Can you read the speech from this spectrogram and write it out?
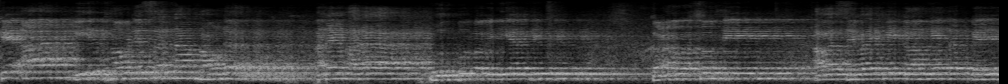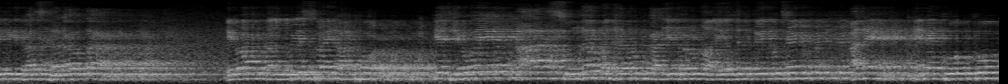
કે આ ગીર ફાઉન્ડેશનના ફાઉન્ડર અને મારા ભૂતપૂર્વ વિદ્યાર્થી ઘણા વર્ષોથી આવા સેવાકી કામની અંદર પહેલેથી રસ ધરાવતા એવા કલ્પેશભાઈ રાઠોડ કે જેઓએ આ સુંદર મજાનું કાર્યક્રમનું આયોજન કર્યું છે અને એને ખૂબ ખૂબ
